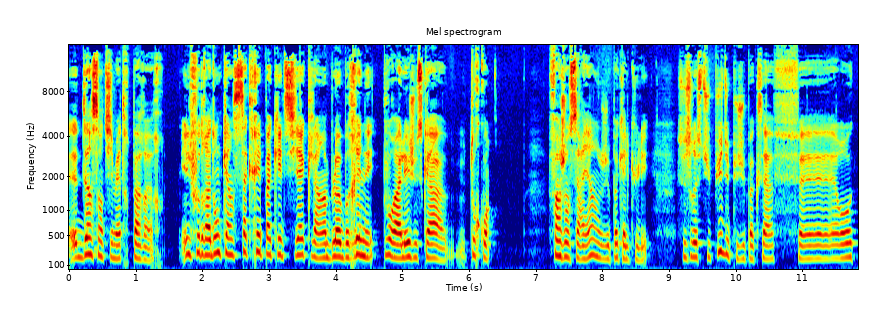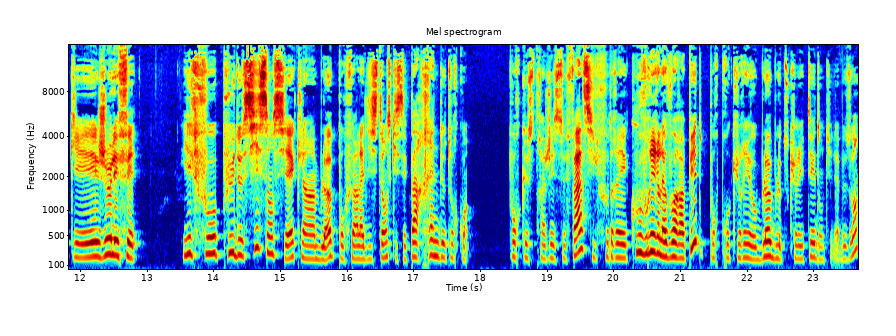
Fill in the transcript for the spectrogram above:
euh, d'un centimètre par heure. Il faudra donc un sacré paquet de siècles à un blob rené pour aller jusqu'à euh, Tourcoing. Enfin, j'en sais rien, j'ai pas calculé. Ce serait stupide et puis j'ai pas que ça à faire. Ok, je l'ai fait. Il faut plus de 600 siècles à un blob pour faire la distance qui sépare Rennes de Tourcoing. Pour que ce trajet se fasse, il faudrait couvrir la voie rapide pour procurer au blob l'obscurité dont il a besoin.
